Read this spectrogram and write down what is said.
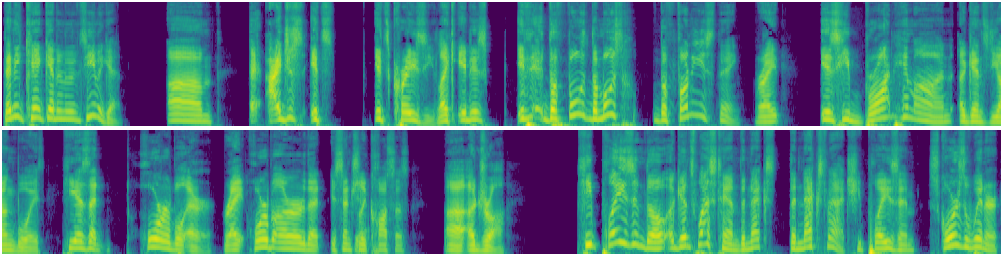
then he can't get into the team again um I- i just it's it's crazy like it is it the fo- the most the funniest thing right is he brought him on against young boys he has that horrible error right horrible error that essentially costs us uh, a draw He plays him though against West Ham the next the next match. He plays him, scores a winner,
